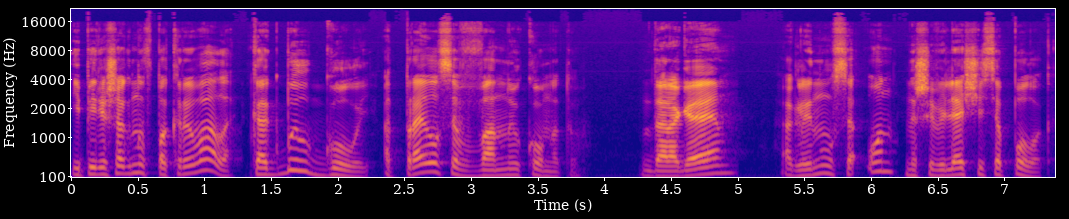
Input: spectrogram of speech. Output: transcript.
и, перешагнув покрывало, как был голый, отправился в ванную комнату. «Дорогая», – оглянулся он на шевелящийся полог,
